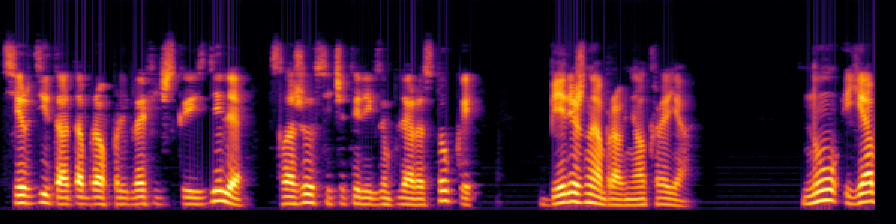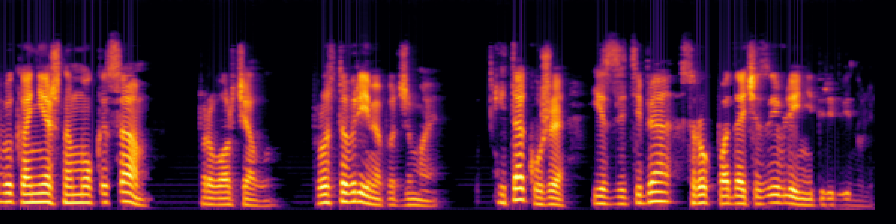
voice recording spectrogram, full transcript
сердито отобрав полиграфическое изделие, сложил все четыре экземпляра стопкой, бережно обравнял края. «Ну, я бы, конечно, мог и сам», — проворчал он. «Просто время поджимает. И так уже из-за тебя срок подачи заявлений передвинули.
